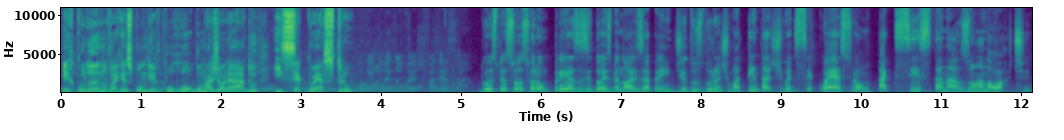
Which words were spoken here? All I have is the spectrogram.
Herculano vai responder por roubo majorado e sequestro. Duas pessoas foram presas e dois menores apreendidos durante uma tentativa de sequestro a um taxista na Zona Norte.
